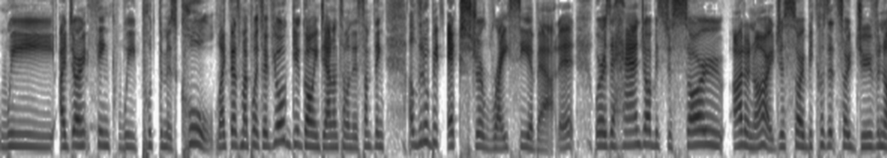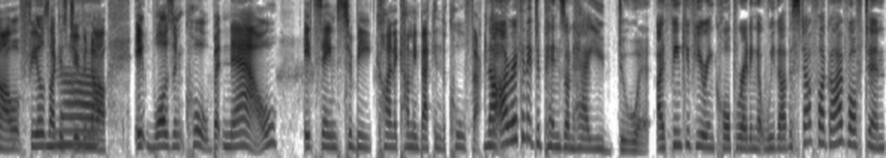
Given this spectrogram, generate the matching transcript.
we, I don't think we put them as cool. Like that's my point. So if you're going down on someone, there's something a little bit extra racy about it. Whereas a hand job is just so, I don't know, just so because it's so juvenile, it feels like it's juvenile. It wasn't cool, but now it seems to be kind of coming back in the cool factor. Now, I reckon it depends on how you do it. I think if you're incorporating it with other stuff, like I've often,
